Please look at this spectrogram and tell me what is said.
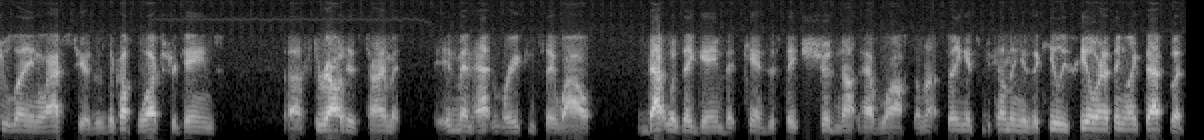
Tulane last year. There's a couple extra games uh, throughout his time at in Manhattan where you can say, "Wow, that was a game that Kansas State should not have lost." I'm not saying it's becoming his Achilles heel or anything like that, but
